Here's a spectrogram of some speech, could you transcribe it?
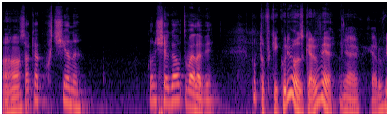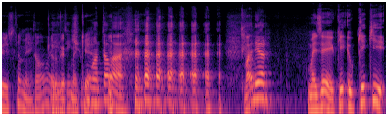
Aham. Só que a cortina. Quando chegar, tu vai lá ver. Puta, eu fiquei curioso, quero ver. É, quero ver isso também. Então quero aí ver a como é gente que é. monta lá. Maneiro. Mas e aí, o que o que, que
